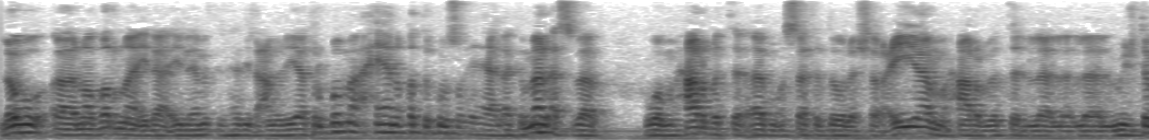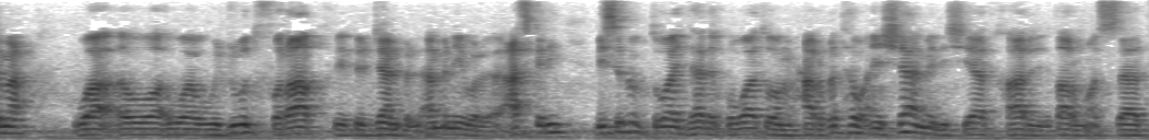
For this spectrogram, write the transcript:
لو آه، نظرنا إلى إلى مثل هذه العمليات ربما أحيانا قد تكون صحيحة لكن ما الأسباب؟ هو محاربة مؤسسات الدولة الشرعية، محاربة ال- ال- المجتمع ووجود فراغ في الجانب الأمني والعسكري بسبب تواجد هذه القوات ومحاربتها وانشاء ميليشيات خارج إطار مؤسسات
